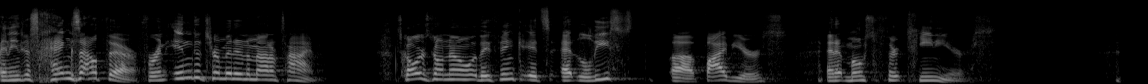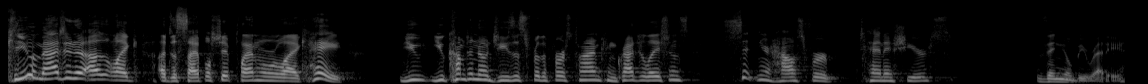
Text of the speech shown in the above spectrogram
and he just hangs out there for an indeterminate amount of time. Scholars don't know. They think it's at least uh, five years and at most 13 years. Can you imagine a, like a discipleship plan where we're like, hey, you, you come to know Jesus for the first time, congratulations, sit in your house for 10 ish years, then you'll be ready.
